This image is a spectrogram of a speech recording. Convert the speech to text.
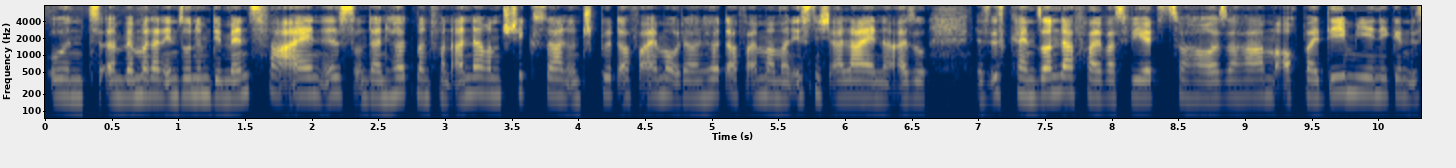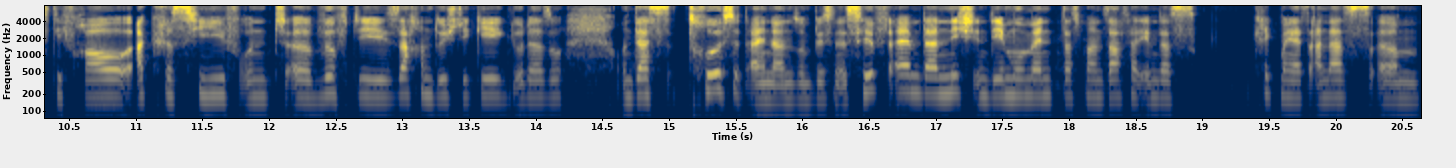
Und ähm, wenn man dann in so einem Demenzverein ist und dann hört man von anderen Schicksalen und spürt auf einmal oder hört auf einmal, immer, man ist nicht alleine. Also es ist kein Sonderfall, was wir jetzt zu Hause haben. Auch bei demjenigen ist die Frau aggressiv und äh, wirft die Sachen durch die Gegend oder so. Und das tröstet einen dann so ein bisschen. Es hilft einem dann nicht in dem Moment, dass man sagt halt eben, das kriegt man jetzt anders ähm,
